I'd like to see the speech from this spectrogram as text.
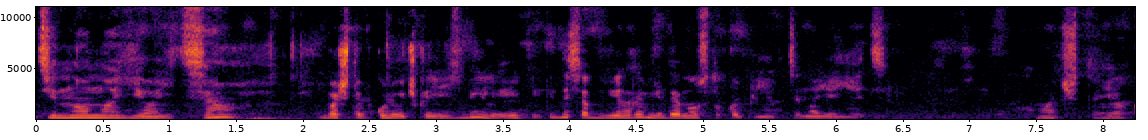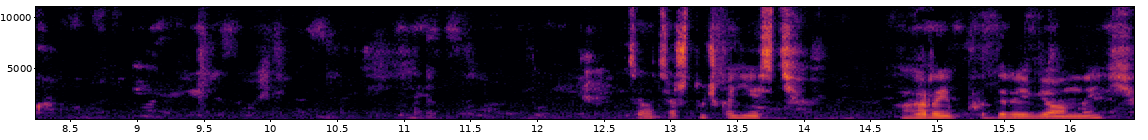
Ціна на яйця Бачите, в кульочки є білі, 52 гривні 90 копійок ціна яєць. Бачите, як. Це оця штучка є. Гриб дерев'яний.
